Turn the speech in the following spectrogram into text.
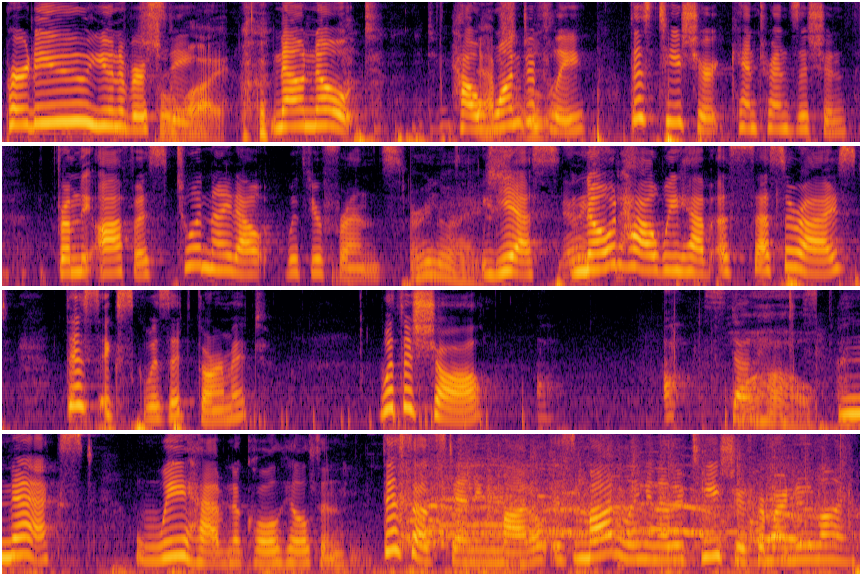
Purdue University. So do now, note how Absolutely. wonderfully this t shirt can transition from the office to a night out with your friends. Very nice. Yes, note how we have accessorized this exquisite garment with a shawl. Oh, oh stunning. Wow. Next, we have Nicole Hilton. This outstanding model is modeling another t shirt from our new line.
